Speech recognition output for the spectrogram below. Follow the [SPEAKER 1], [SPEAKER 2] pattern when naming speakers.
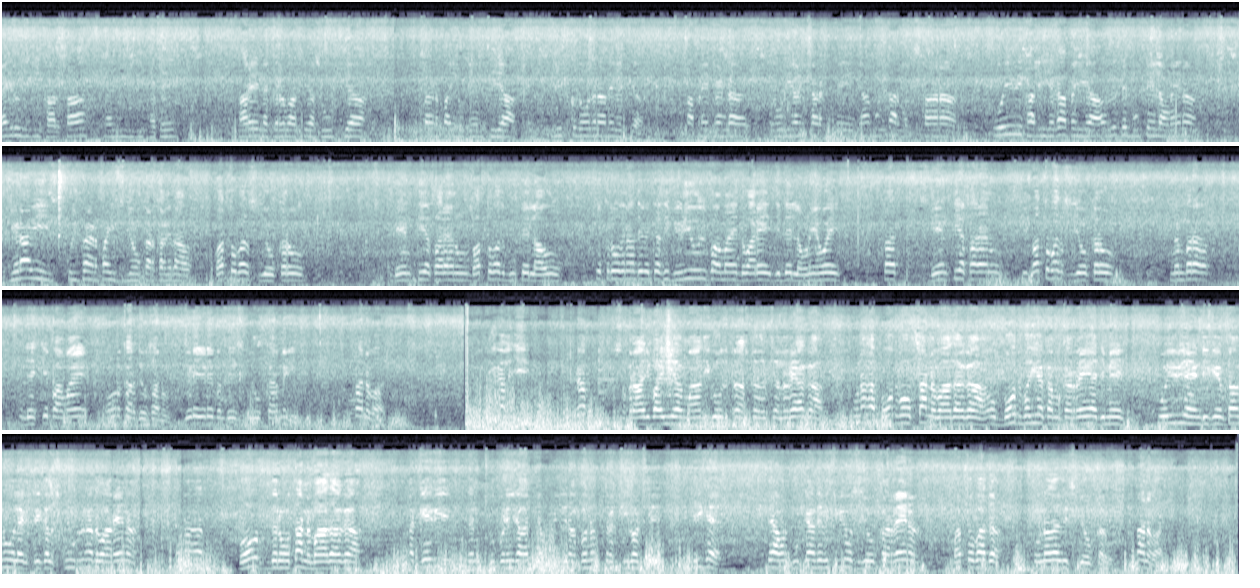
[SPEAKER 1] ਵਾਹਿਗੁਰੂ ਜੀ ਕੀ ਖਾਲਸਾ, ਵਾਹਿਗੁਰੂ ਜੀ ਕੀ ਫਤਿਹ। ਸਾਰੇ ਨਗਰ ਵਾਸੀਆਂ ਸੂਚਿਆ ਭੈਣ ਭਾਈ ਨੂੰ ਬੇਨਤੀ ਆ ਵੀ ਇੱਕ ਦੋ ਦਿਨਾਂ ਦੇ ਵਿੱਚ ਆਪਣੇ ਪਿੰਡ ਰੋੜੀ ਵਾਲੀ ਸੜਕ ਤੇ ਜਾਂ ਕੋਈ ਧਾਰਮਿਕ ਸਥਾਨ ਆ, ਕੋਈ ਵੀ ਖਾਲੀ ਜਗ੍ਹਾ ਪਈ ਆ, ਉਹਦੇ ਤੇ ਬੂਟੇ ਲਾਉਣੇ ਨਾ। ਜਿਹੜਾ ਵੀ ਕੋਈ ਭੈਣ ਭਾਈ ਸਹਿਯੋਗ ਕਰ ਸਕਦਾ, ਵੱਧ ਤੋਂ ਵੱਧ ਸਹਿਯੋਗ ਕਰੋ। ਬੇਨਤੀ ਆ ਸਾਰਿਆਂ ਨੂੰ, ਵੱਧ ਤੋਂ ਵੱਧ ਬੂਟੇ ਲਾਓ। ਇੱਕ ਦੋ ਦਿਨਾਂ ਦੇ ਵਿੱਚ ਅਸੀਂ ਵੀਡੀਓ ਵੀ ਪਾਵਾਂਗੇ ਦੁਬਾਰੇ, ਜਿੱਦੇ ਲਾਉਣੇ ਹੋਏ। ਤਾਂ ਬੇਨਤੀ ਆ ਸਾਰਿਆਂ ਨੂੰ ਕਿ ਵੱਧ ਤੋਂ ਵੱਧ ਸਹਿਯੋਗ ਕਰੋ। ਨੰਬਰ ਲਿਖ ਕੇ ਪਾਵਾਂਗੇ ਫੋਨ ਕਰ ਦਿਓ ਸਾਨੂੰ, ਜਿਹੜੇ ਜਿਹੜੇ ਬੰਦੇ ਸਹਿਯੋਗ ਕਰਨਗੇ। ਧੰਨਵਾਦ। ਇਹ ਗੱਲ ਜੀ ਜਿਹੜਾ ਸਵਰਾਜ ਬਾਈ ਆ, ਮਾਂ ਦੀ ਗੋਦ ਟਰਸਟ ਚੱਲ ਰਿਹਾਗਾ ਉਹਨਾਂ ਦਾ ਬਹੁਤ ਬਹੁਤ ਧੰਨਵਾਦ ਹੈਗਾ। ਉਹ ਬਹੁਤ ਵਧੀਆ ਕੰਮ ਕਰ ਰਹੇ ਆ, ਜਿਵੇਂ ਕੋਈ ਵੀ ਹੈਂਡੀਕੈਪਟ ਆ, ਉਹਨੂੰ ਇਲੈਕਟ੍ਰੀਕਲ ਸਕੂਟਰੀਆਂ ਦਵਾ ਰਹੇ ਨਾ। ਉਹਨਾਂ ਦਾ ਬਹੁਤ ਦਿਲੋਂ ਧੰਨਵਾਦ ਹੈਗਾ। ਅੱਗੇ ਵੀ ਦਿਨ ਦੁੱਗਣੀ ਰਾਤ ਚੌਗਣੀ ਰੱਬ ਉਹਨਾਂ ਨੂੰ ਤਰੱਕੀ ਬਖਸ਼ੇ, ਠੀਕ ਹੈ। ਤੇ ਹੁਣ ਬੂਟਿਆਂ ਦੇ ਵਿੱਚ ਵੀ ਉਹ ਸਹਿਯੋਗ ਕਰ ਰਹੇ ਨੇ। ਵੱਧ ਤੋਂ ਵੱਧ ਉਹਨਾਂ ਦਾ ਵੀ ਸਹਿਯੋਗ ਕਰੋ। ਧੰਨਵਾਦ।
